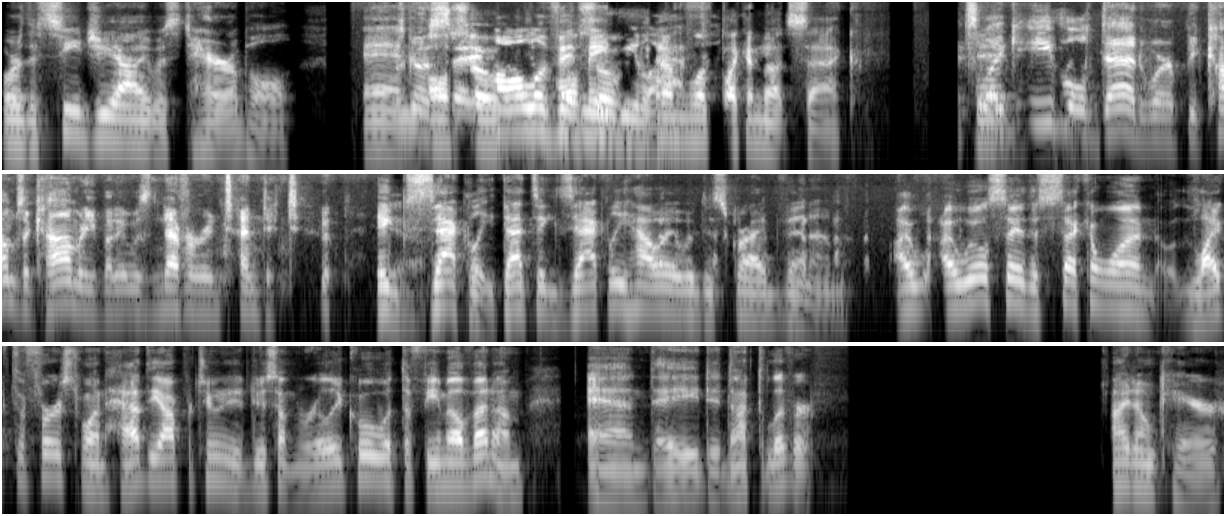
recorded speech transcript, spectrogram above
or the CGI was terrible. And gonna Also, say, all of it also made me Venom laugh. looked like a nutsack. It's did. like Evil Dead, where it becomes a comedy, but it was never intended to. Exactly. That's exactly how I would describe Venom. I I will say the second one, like the first one, had the opportunity to do something really cool with the female Venom, and they did not deliver. I don't care.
